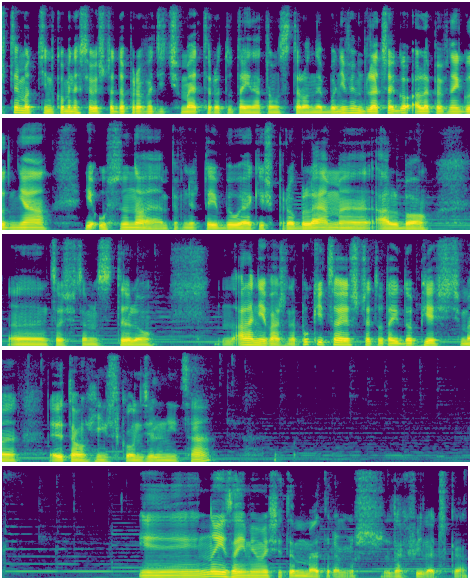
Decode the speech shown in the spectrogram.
W tym odcinku będę chciał jeszcze doprowadzić metro tutaj na tą stronę, bo nie wiem dlaczego, ale pewnego dnia je usunąłem. Pewnie tutaj były jakieś problemy albo y, coś w tym stylu. Ale nieważne, póki co jeszcze tutaj dopieśćmy y, tą chińską dzielnicę. I, no i zajmiemy się tym metrem już za chwileczkę.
